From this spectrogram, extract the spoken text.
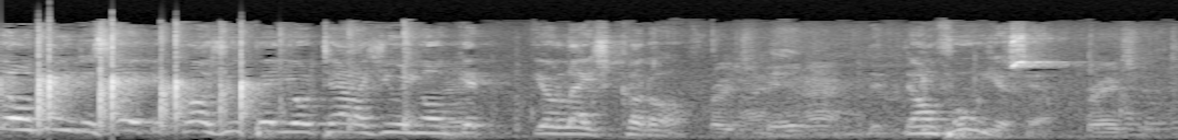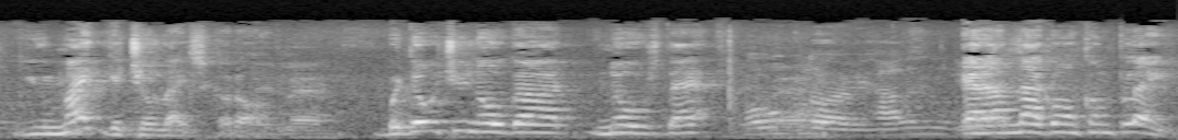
don't mean to say because you pay your tithes, you ain't going to get your lights cut off. Amen. Don't fool yourself. Praise. You might get your lights cut off. Amen. But don't you know God knows that? Oh, glory. Hallelujah. And I'm not going to complain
